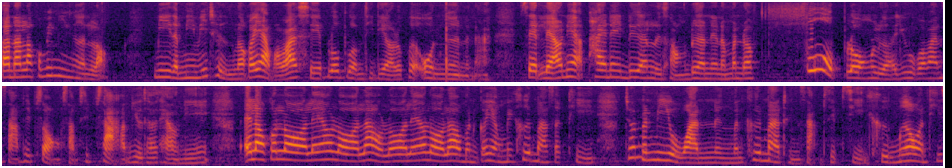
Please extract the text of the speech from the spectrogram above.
ตอนนั้นเราก็ไม่มีเงินหรอก มีแต่มีไม่ถึงเราก็อยากแบบว่าเซฟรวบรวมทีเดียวแล้วเพื่อโอนเงินนะ เสร็จแล้วเนี่ยภายในเดือนหรือ 2 เดือนเนี่ยนะมันว่าฟูบลงเหลืออยู่ประมาณ 32 33 อยู่แถวๆนี้ไอเราก็รอแล้วรอเล่ารอแล้วรอเล่ามันก็ยังไม่ขึ้นมาสักที จนมันมีอยู่วันหนึ่งมันขึ้นมาถึง 34 คือเมื่อวันที่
